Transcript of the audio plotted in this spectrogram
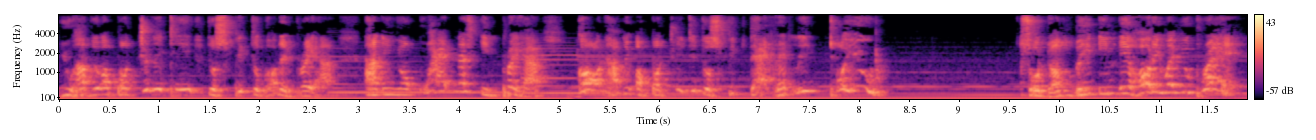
You have the opportunity to speak to God in prayer, and in your quietness in prayer, God have the opportunity to speak directly to you. So don't be in a hurry when you pray.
